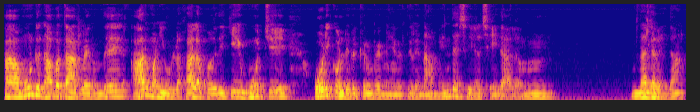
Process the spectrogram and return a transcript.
மூன்று நாற்பத்தாறுல இருந்து ஆறு மணி உள்ள காலப்பகுதிக்கு மூச்சு ஓடிக்கொண்டிருக்கின்ற நேரத்தில் நாம் எந்த செயல் செய்தாலும் நல்லவை தான்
